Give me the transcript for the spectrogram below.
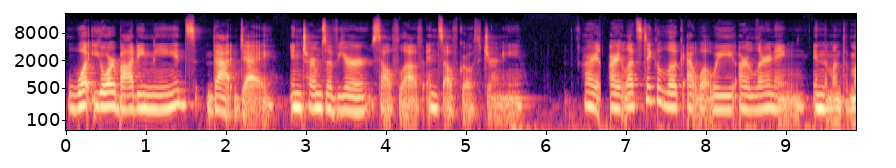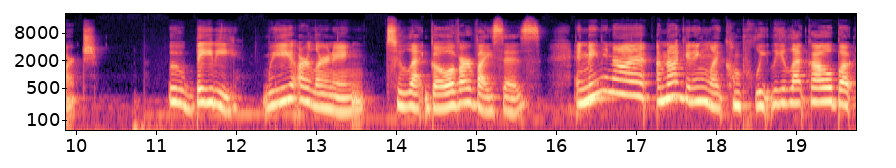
what your body needs that day in terms of your self-love and self-growth journey. All right, all right, let's take a look at what we are learning in the month of March. Ooh, baby, we are learning to let go of our vices. And maybe not, I'm not getting like completely let go, but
